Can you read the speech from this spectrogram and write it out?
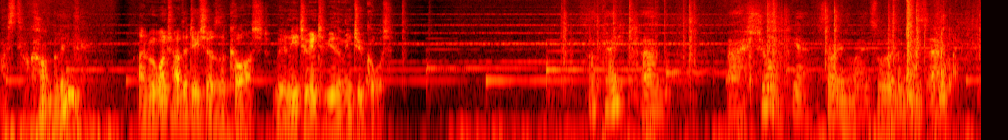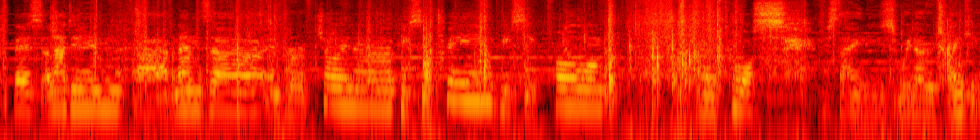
I still can't believe it. And we want to have the details of the cast. We'll need to interview them in due course. Okay, um, uh, sure, yeah, sorry, my head's all over the place. Um, there's Aladdin, uh, Abanazar, Emperor of China, PC Ping, PC Pong, and of course, Mr. Haley's widow Twankey.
